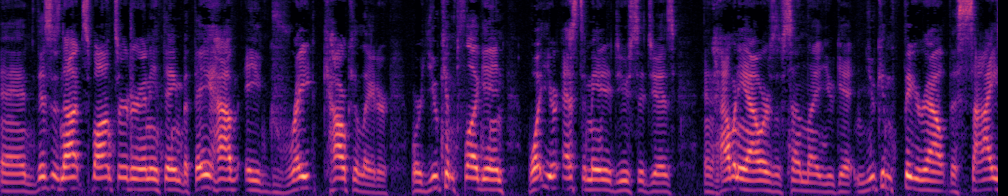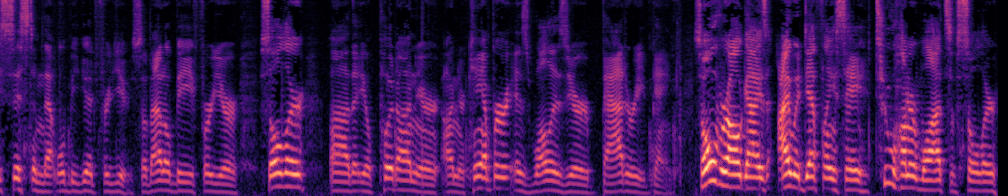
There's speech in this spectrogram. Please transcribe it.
And this is not sponsored or anything, but they have a great calculator where you can plug in what your estimated usage is and how many hours of sunlight you get and you can figure out the size system that will be good for you so that'll be for your solar uh, that you'll put on your on your camper as well as your battery bank. So overall, guys, I would definitely say 200 watts of solar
